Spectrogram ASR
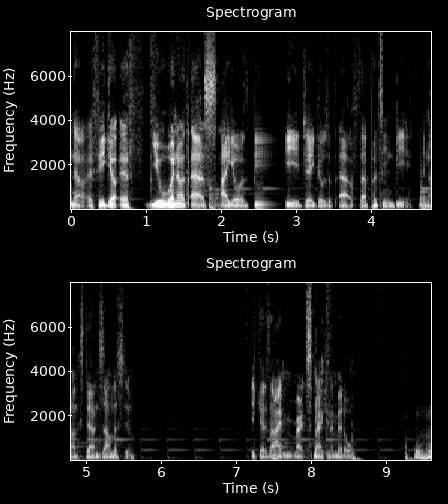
no, if you go if you win with S, I go with B. Jake goes with F. That puts him in B and knocks down Zamasu because I'm right smack in the middle. Mm-hmm.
